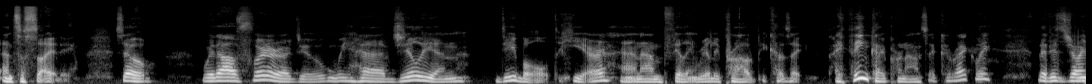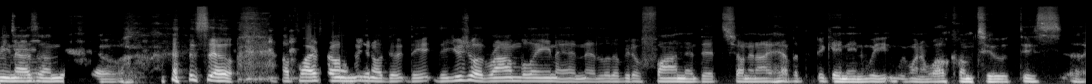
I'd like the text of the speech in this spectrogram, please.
and society. So without further ado we have Gillian Diebold here and i'm feeling really proud because i i think i pronounced it correctly that is joining us on the show. So apart from you know the, the the usual rambling and a little bit of fun that sean and i have at the beginning we we want to welcome to this uh,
